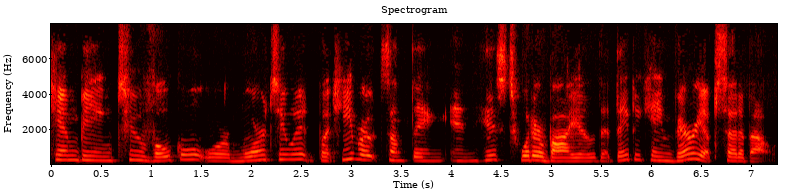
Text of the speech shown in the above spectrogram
him being too vocal or more to it, but he wrote something in his Twitter bio that they became very upset about.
